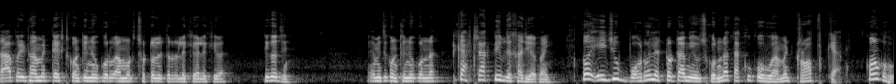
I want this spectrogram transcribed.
ତାପରେ এটু ଆମେ টেক্সট କଣ୍ଟିନ୍ୟୁ କରୁ ଆମର ଛୋଟ ଲେଟର୍ ଲେଖିବା ଲେଖିବା ଠିକ୍ ଅଛି এমনি কন্টিনিউ করুন টিকে আট্রাক্টিভ দেখা তো এই যে বড় লেটরটা আমি ইউজ করুন তাকে কহু আমি ড্রপ ক্যাপ কোণ কহু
